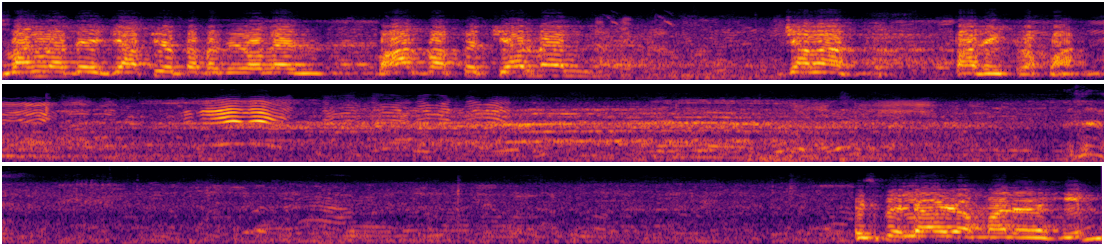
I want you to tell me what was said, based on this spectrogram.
বাংলাদেশ জাতীয়তাবাদী দলের ভারপ্রাপ্ত চেয়ারম্যান জনাব তারেক রহমান। রহমান রহিম।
